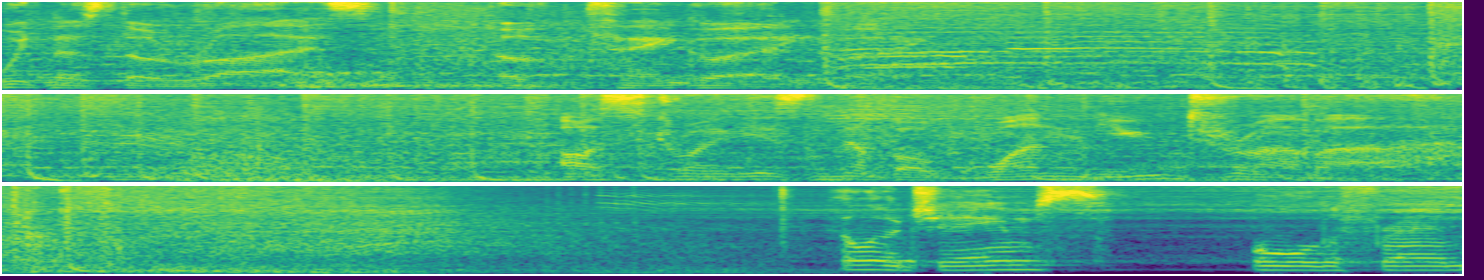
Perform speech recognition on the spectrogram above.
Witness the rise of Penguin. Australia's number one new drama. Hello, James. Old friend.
